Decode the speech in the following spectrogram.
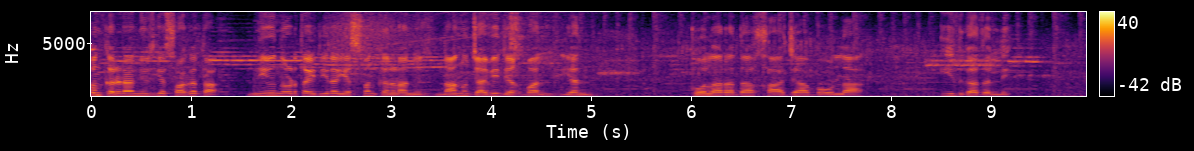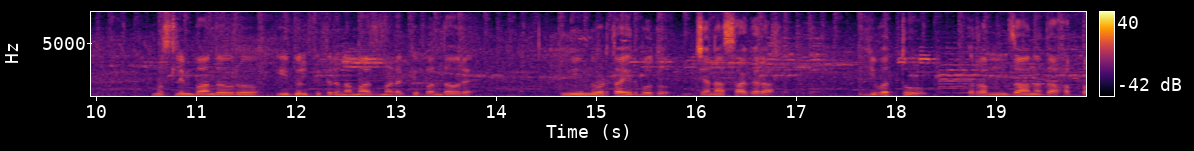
ಒನ್ ಕನ್ನಡ ನ್ಯೂಸ್ಗೆ ಸ್ವಾಗತ. ನೀವು ನೋಡ್ತಾ ಇದ್ದೀರಾ ಎಸ್ ಒನ್ ಕನ್ನಡ ನ್ಯೂಸ್. ನಾನು ಜಾವೀದ್ ಇಕ್ಬಾಲ್, ಎನ್. ಕೋಲಾರದ ಖಾಜಾ ಮೌಲಾ ಈದ್ಗಾದಲ್ಲಿ ಮುಸ್ಲಿಂ ಬಾಂಧವರು ಈದ್ ಉಲ್ ಫಿತ್ರ್ ನಮಾಜ್ ಮಾಡೋಕ್ಕೆ ಬಂದವರೆ. ನೀವು ನೋಡ್ತಾ ಇರ್ಬೋದು ಜನಸಾಗರ. ಇವತ್ತು ರಂಜಾನದ ಹಬ್ಬ.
